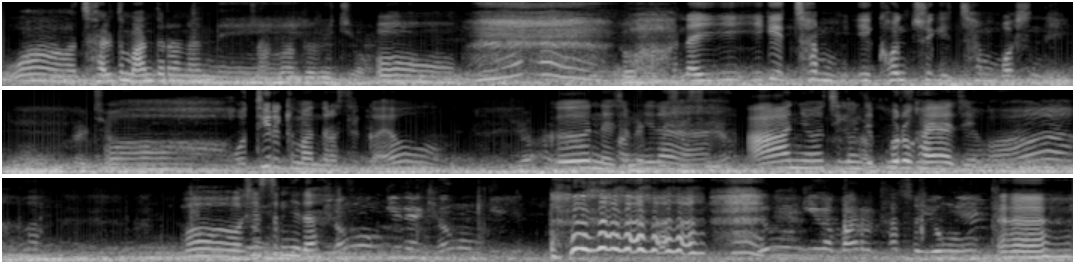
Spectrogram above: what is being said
와, 잘도 만들어 놨네. 잘 만들었죠. 어, 와, 나 이, 이게 참, 이 건축이 참 멋있네. 그렇죠. 와, 어떻게 이렇게 만들었을까요? 끝내줍니다. 아니요, 지금 이제 보러 가야지. 와, 멋있습니다. 경운기네 경운기 경운기가 말을 타서 용해 아,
